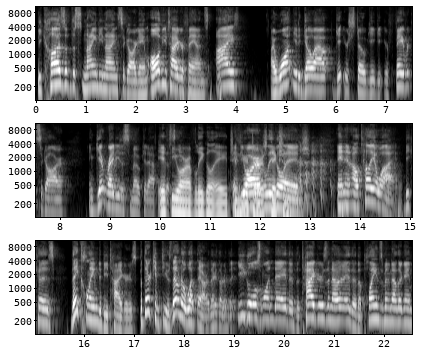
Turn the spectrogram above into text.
because of this 99 cigar game, all of you Tiger fans, I I want you to go out, get your stogie, get your favorite cigar, and get ready to smoke it after If you game are of legal age, if you are of legal age. And, and I'll tell you why. Because they claim to be tigers, but they're confused. They don't know what they are. They're, they're the Eagles one day, they're the Tigers another day, they're the Plainsmen another game.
